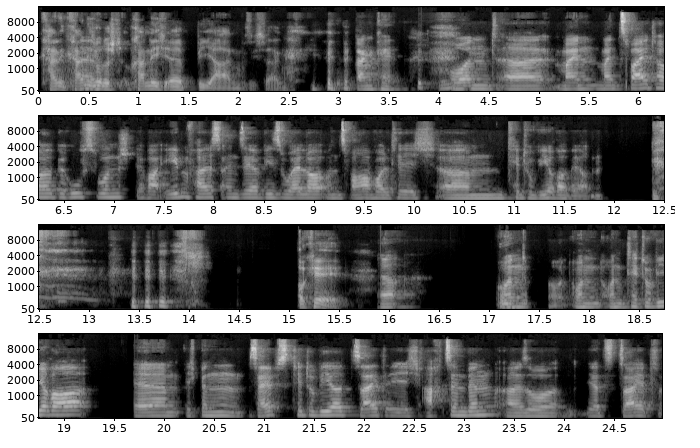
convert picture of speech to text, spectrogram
Kann, kann ich, Ähm, unterst- kann ich äh, bejahen, muss ich sagen. danke. Und äh, mein, mein zweiter Berufswunsch, der war ebenfalls ein sehr visueller, und zwar wollte ich ähm, Tätowierer werden. Okay, Ja. gut. Und, und, und Tätowierer, ähm, ich bin selbst tätowiert, seit ich 18 bin, also jetzt seit äh,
